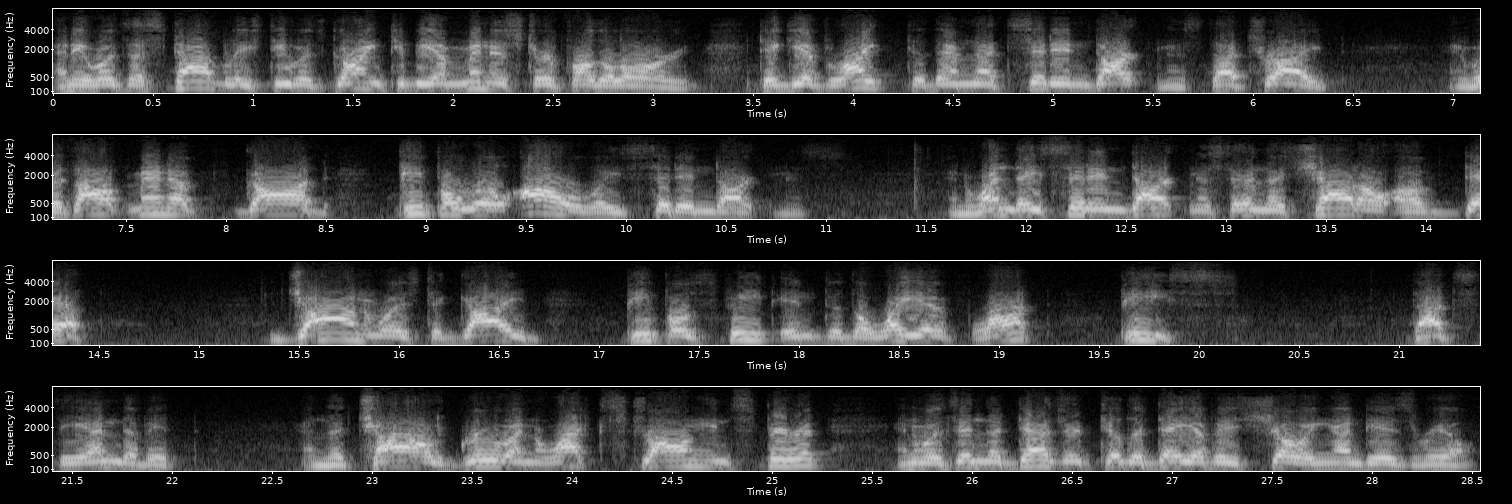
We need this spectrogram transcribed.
And it was established he was going to be a minister for the Lord, to give light to them that sit in darkness. That's right. And without men of God, people will always sit in darkness. And when they sit in darkness, they're in the shadow of death. John was to guide people's feet into the way of what? Peace. That's the end of it. And the child grew and waxed strong in spirit and was in the desert till the day of his showing unto Israel.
